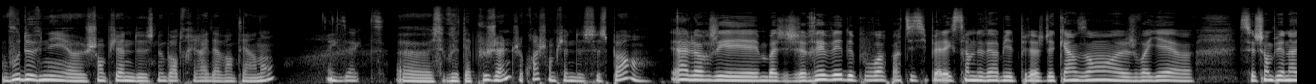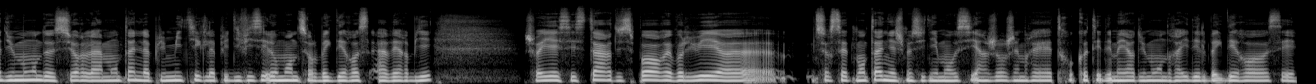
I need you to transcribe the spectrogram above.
vous devenez championne de snowboard freeride à 21 ans. Exact. vous êtes la plus jeune, je crois, championne de ce sport. Alors, j'ai bah, rêvé de pouvoir participer à l'extrême de Verbier depuis l'âge de 15 ans. je voyais ce championnat du monde sur la montagne la plus mythique, la plus difficile au monde, sur le Bec des Rosses à Verbier je voyais ces stars du sport évoluer euh, sur cette montagne et je me suis dit moi aussi un jour j'aimerais être aux côtés des meilleurs du monde, rider le bec des Rosses et,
